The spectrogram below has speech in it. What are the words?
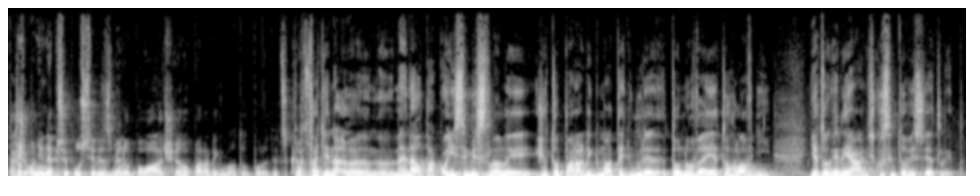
Takže to... oni nepřipustili změnu poválečného paradigmatu V politického. podstatě na, ne naopak, oni si mysleli, že to paradigma teď bude, to nové je to hlavní. Je to geniální, zkusím to vysvětlit.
